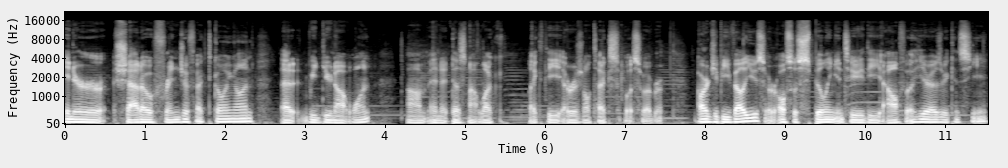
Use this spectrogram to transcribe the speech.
inner shadow fringe effect going on that we do not want. Um, and it does not look like the original text whatsoever. RGB values are also spilling into the alpha here, as we can see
